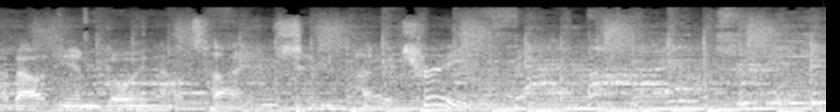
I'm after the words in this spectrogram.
about him going outside and sitting by a tree.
